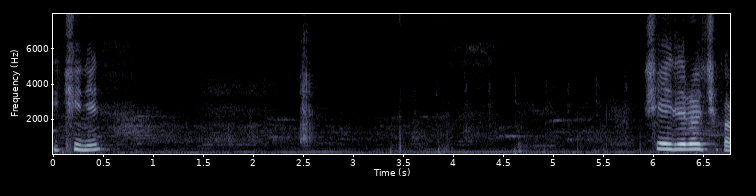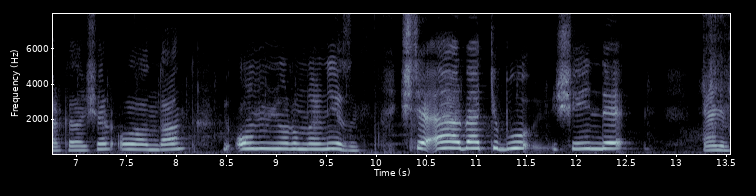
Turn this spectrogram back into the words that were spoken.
2'nin şeyleri açık arkadaşlar. Ondan onun yorumlarını yazın. İşte eğer belki bu şeyin de yani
